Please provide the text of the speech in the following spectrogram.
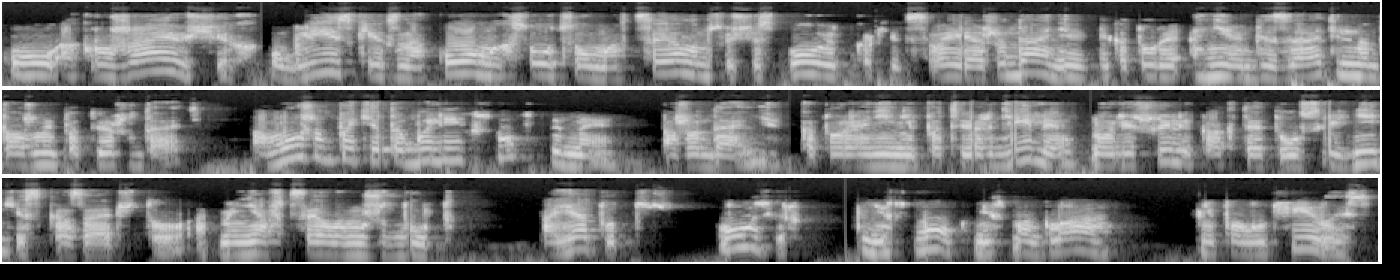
у окружающих, у близких, знакомых, социума в целом существуют какие-то свои ожидания, которые они обязательно должны подтверждать. А может быть, это были их собственные ожидания, которые они не подтвердили, но решили как-то это усреднить и сказать, что от меня в целом ждут. А я тут лузер, не смог, не смогла, не получилось,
